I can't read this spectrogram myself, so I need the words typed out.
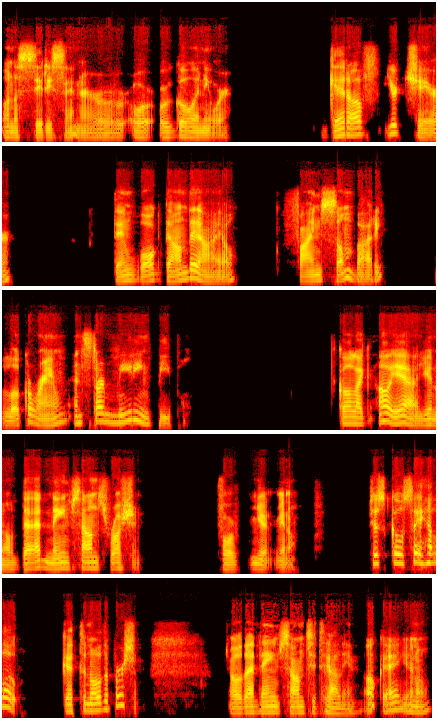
on a city center or, or or go anywhere. Get off your chair, then walk down the aisle, find somebody, look around, and start meeting people. Go like, oh yeah, you know that name sounds Russian. For you know, just go say hello, get to know the person. Oh, that name sounds Italian. Okay, you know,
